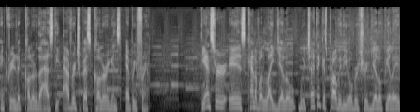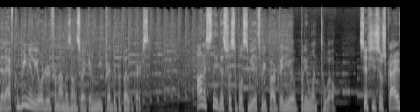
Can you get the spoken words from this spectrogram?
and created a color that has the average best color against every frame. The answer is kind of a light yellow, which I think is probably the Overture yellow PLA that I have conveniently ordered from Amazon so I can reprint the propeller guards. Honestly, this was supposed to be a three-part video, but it went too well. So if you subscribe,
